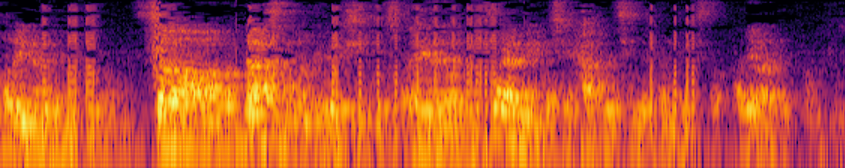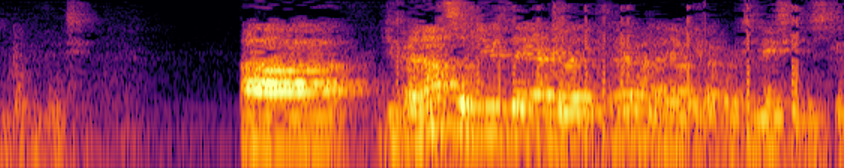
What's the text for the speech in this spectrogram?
polynomial. So that's a motivation to study the theorem because it happens in the context of adiabatic quantum computation. Uh, you can also use the adiabatic adiabatic approximations to-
